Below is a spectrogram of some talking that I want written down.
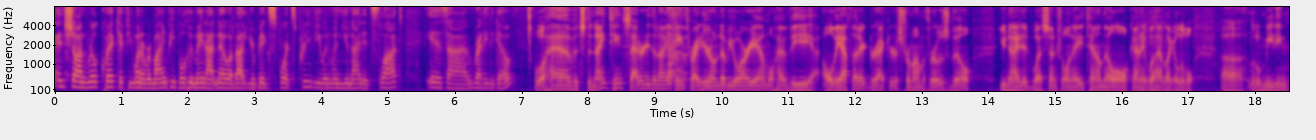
And Sean, real quick, if you want to remind people who may not know about your big sports preview and when United slot is uh, ready to go. We'll have it's the 19th, Saturday the 19th, right here on WRAM. We'll have the all the athletic directors from Monmouth Roseville, United, West Central, and A Town. They'll all kind of we'll have like a little uh, little meeting,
